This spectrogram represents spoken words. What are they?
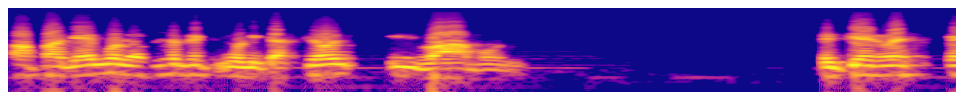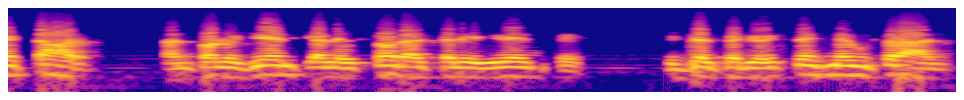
apaguemos los medios de comunicación y vámonos. Hay que respetar tanto al oyente, al lector, al televidente, y que el periodista es neutral,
